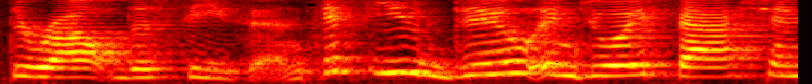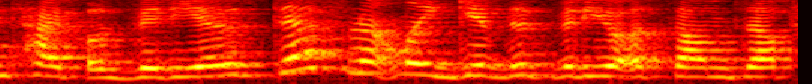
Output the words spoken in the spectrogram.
throughout the seasons. If you do enjoy fashion type of videos, definitely give this video a thumbs up.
